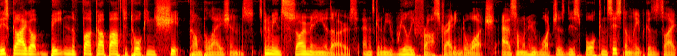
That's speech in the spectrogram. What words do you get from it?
this guy got beaten the fuck up after talking shit compilations. It's going to be in so many of those, and it's going to be really frustrating to watch as someone who watches this sport consistently because it's like,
